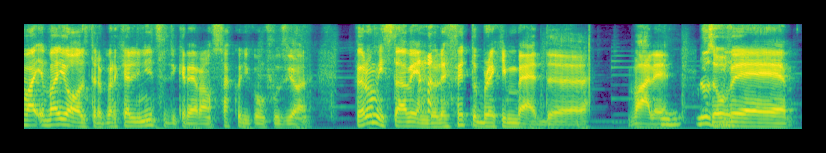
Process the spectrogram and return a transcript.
vai, vai oltre perché all'inizio ti creerà un sacco di confusione. Però mi sta avendo l'effetto Breaking Bad, eh, Vale, Lo dove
